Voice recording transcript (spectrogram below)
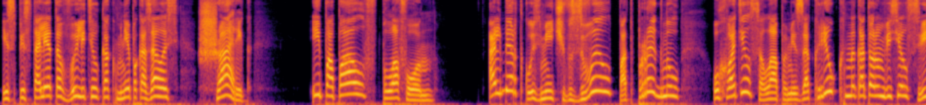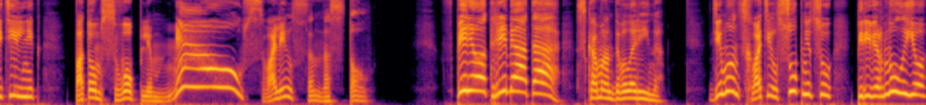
Из пистолета вылетел, как мне показалось, шарик и попал в плафон. Альберт Кузьмич взвыл, подпрыгнул — ухватился лапами за крюк, на котором висел светильник, потом с воплем «Мяу!» Свалился на стол. «Вперед, ребята!» — скомандовала Рина. Димон схватил супницу, перевернул ее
